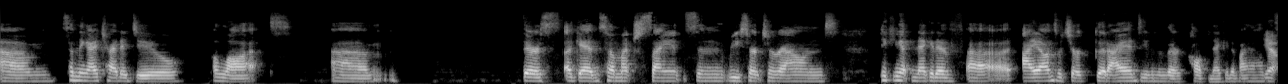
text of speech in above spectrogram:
Um, something I try to do a lot. Um, there's again so much science and research around picking up negative uh, ions, which are good ions, even though they're called negative ions. Yeah.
